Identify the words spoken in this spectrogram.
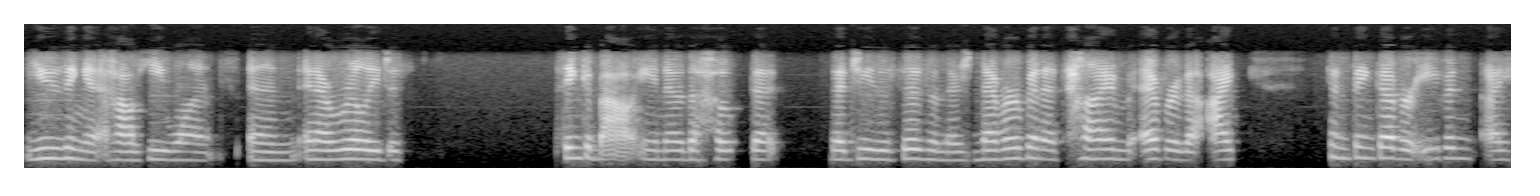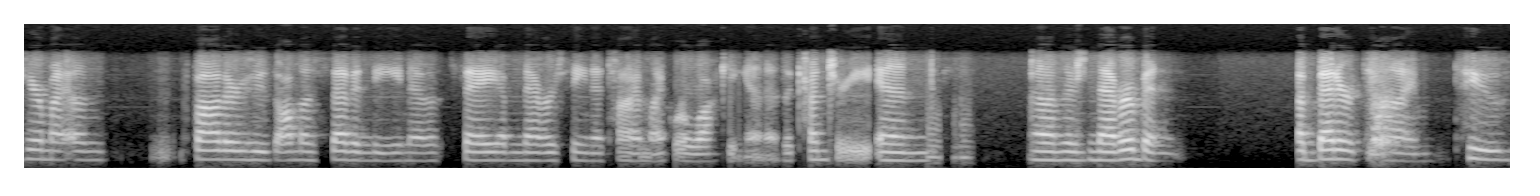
using it how he wants and and I really just think about, you know, the hope that that Jesus is, and there's never been a time ever that I can think of, or even I hear my own father who's almost 70, you know, say, I've never seen a time like we're walking in as a country. And Mm-hmm. um, there's never been a better time to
